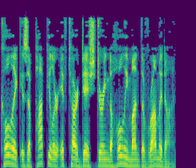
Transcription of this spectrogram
kolak is a popular iftar dish during the holy month of Ramadan.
